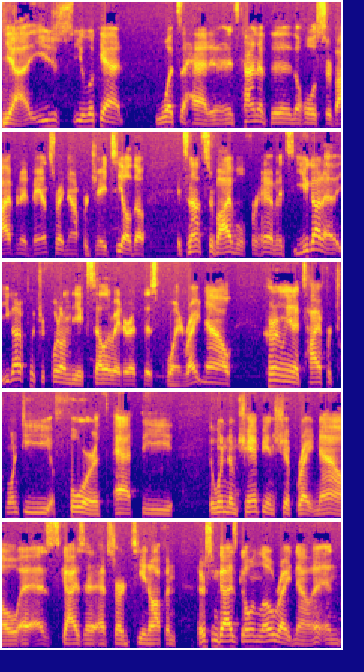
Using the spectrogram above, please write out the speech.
Yeah, you just you look at what's ahead, and it's kind of the the whole survive and advance right now for JT. Although it's not survival for him, it's you gotta you gotta put your foot on the accelerator at this point. Right now, currently in a tie for twenty fourth at the the Wyndham Championship right now, as guys have started teeing off and there's some guys going low right now, and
